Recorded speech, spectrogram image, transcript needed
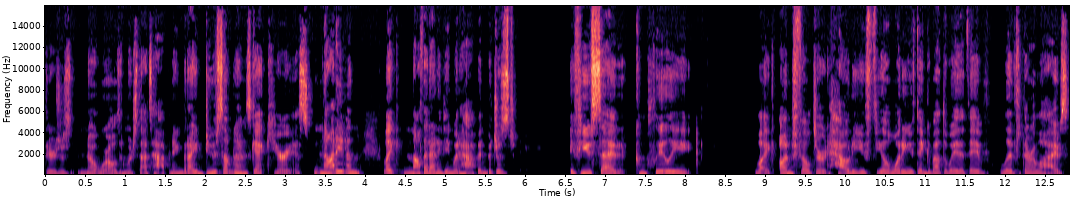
there's just no world in which that's happening. But I do sometimes get curious. Not even like, not that anything would happen, but just if you said completely like unfiltered, how do you feel? What do you think about the way that they've lived their lives?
